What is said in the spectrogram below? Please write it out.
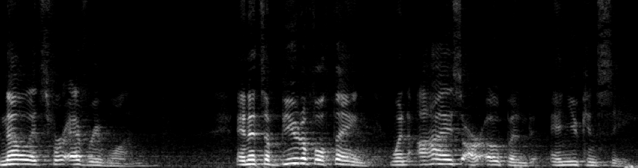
No, it's for everyone. And it's a beautiful thing when eyes are opened and you can see.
